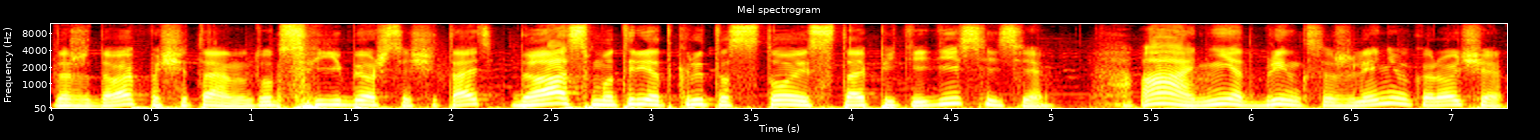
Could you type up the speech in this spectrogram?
Даже давай посчитаем, ну тут заебешься считать. Да, смотри, открыто 100 из 150. А, нет, блин, к сожалению, короче,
